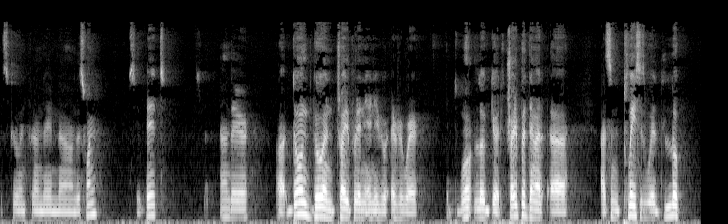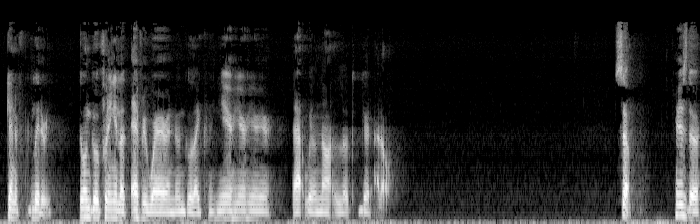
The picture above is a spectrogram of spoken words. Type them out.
let's go and put on, in, uh, on this one. See a bit. And there. Uh, don't go and try to put it in, in everywhere. It won't look good. Try to put them at uh, at some places where it look kind of glittery. Don't go putting it like everywhere and don't go like here here here here. That will not look good at all. So here's the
